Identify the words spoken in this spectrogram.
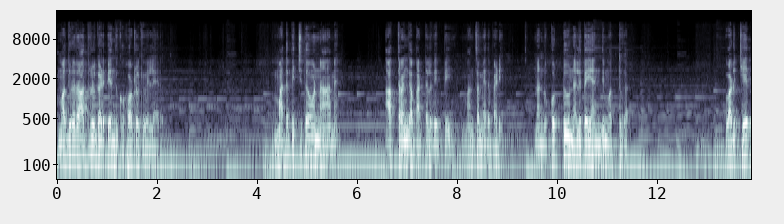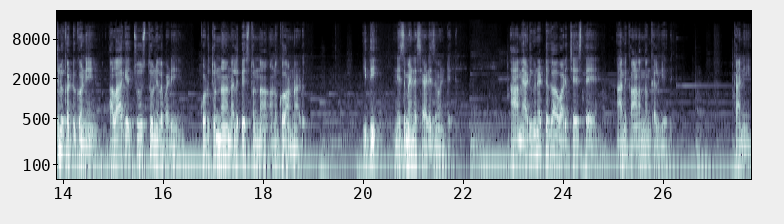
మధుర రాత్రులు గడిపేందుకు హోటల్కి వెళ్ళారు. మదపిచ్చితో ఉన్న ఆమె ఆత్రంగా బట్టలు విప్పి మంచం మీద పడి నన్ను కొట్టు నలిపే అంది మత్తుగా. వాడు చేతులు కట్టుకొని అలాగే చూస్తూ నిలబడి కొడుతున్నా నలిపేస్తున్నా అనుకో అన్నాడు. ఇది నిజమైన శాడిజం అంటే. ఆమె అడిగినట్టుగా వాడు చేస్తే ఆమెకు ఆనందం కలిగేది. కానీ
